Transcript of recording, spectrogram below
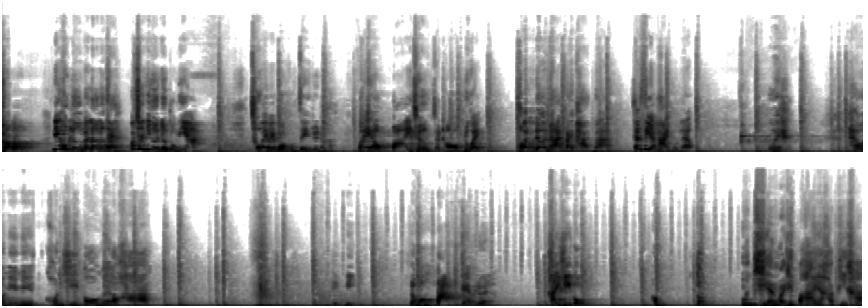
ครับ นี่คุณลืมไปแล้วหรือไงว่าฉันยืนอยู่ตรงนี้อะช่วยไปบอกคุณเจด้วยนะคะว่าให้เอาป้ายชื่อของฉันออกด้วย คนเดินผ่านไปผ่านมา ฉันเสียหายหมดแล้ว อุ๊ย แถวนี้มีคนขี้โกงด้วยเหรอคะ เด็กนี่ ระวังปากแกไว้ด้วยนะ ใครขี้โกงก็มันเขียนไว้ที่ป้ายอะค่ะพี่ค่ะ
